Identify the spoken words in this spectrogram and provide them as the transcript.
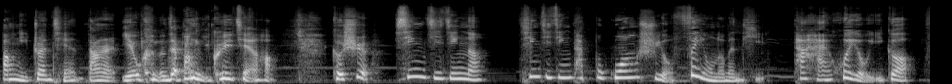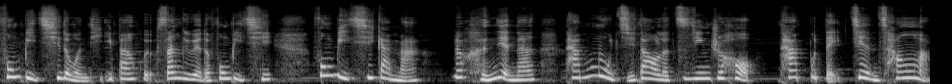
帮你赚钱，当然也有可能在帮你亏钱哈。可是新基金呢？新基金它不光是有费用的问题，它还会有一个封闭期的问题，一般会有三个月的封闭期。封闭期干嘛？就很简单，它募集到了资金之后，它不得建仓嘛？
